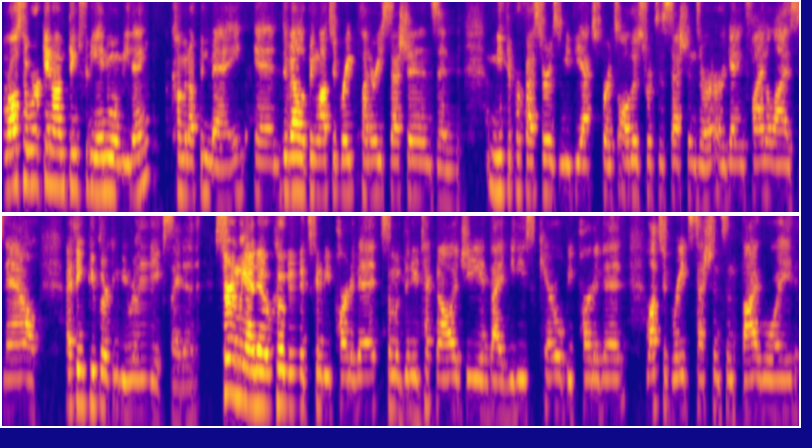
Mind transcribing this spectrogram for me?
We're also working on things for the annual meeting coming up in May and developing lots of great plenary sessions and meet the professors, meet the experts. All those sorts of sessions are, are getting finalized now. I think people are going to be really excited certainly I know COVID is going to be part of it. Some of the new technology and diabetes care will be part of it. Lots of great sessions in thyroid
